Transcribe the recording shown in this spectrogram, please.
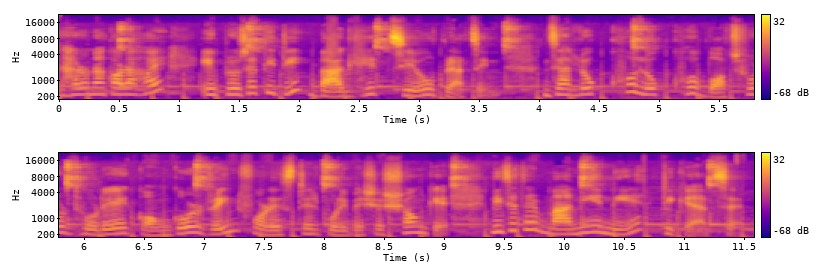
ধারণা করা হয়, এই প্রজাতিটি বাঘের চেয়েও প্রাচীন, যা লক্ষ লক্ষ বছর ধরে কঙ্গোর রেইন ফরেস্টের পরিবেশের সঙ্গে নিজেদের মানিয়ে নিয়ে টিকে আছে।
